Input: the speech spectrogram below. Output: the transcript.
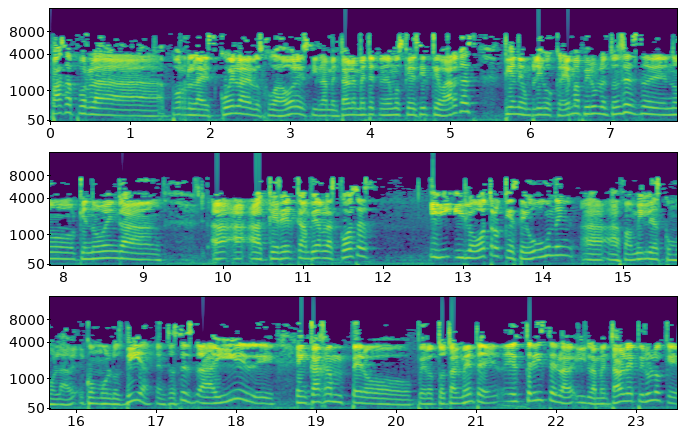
pasa por la por la escuela de los jugadores y lamentablemente tenemos que decir que Vargas tiene ombligo crema pirulo. Entonces eh, no que no vengan a, a, a querer cambiar las cosas y, y, lo otro que se unen a, a, familias como la como los Vía. Entonces ahí eh, encajan pero pero totalmente. Es triste la, y lamentable Pirulo que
